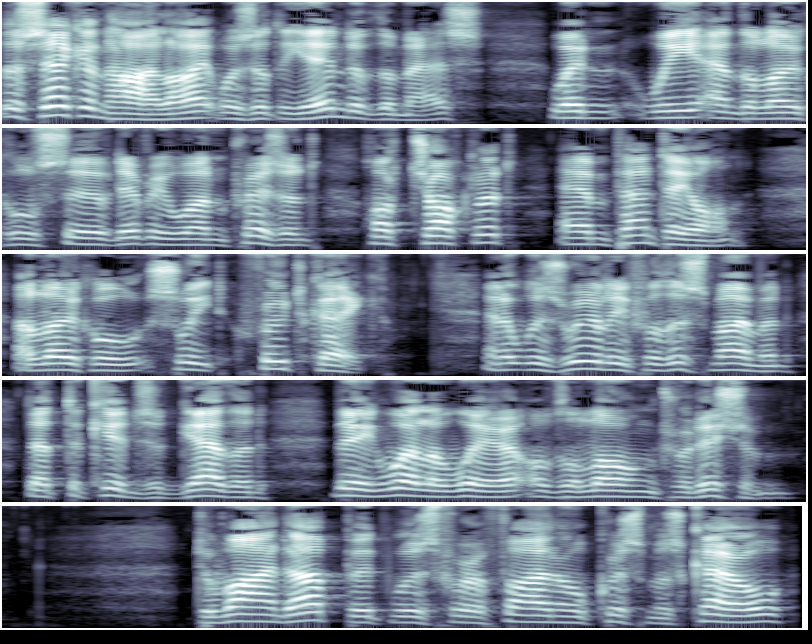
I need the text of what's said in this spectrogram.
The second highlight was at the end of the Mass when we and the locals served everyone present hot chocolate and panetón, a local sweet fruit cake. And it was really for this moment that the kids had gathered, being well aware of the long tradition. To wind up, it was for a final Christmas carol,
